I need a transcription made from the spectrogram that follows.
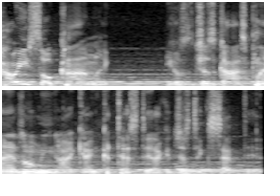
how are you so calm? Like, he goes, just God's plans, homie. I can't contest it. I could just accept it.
